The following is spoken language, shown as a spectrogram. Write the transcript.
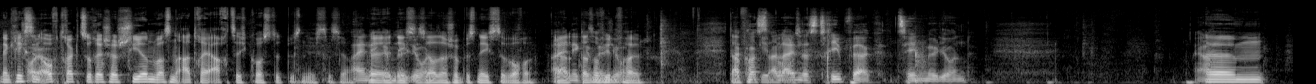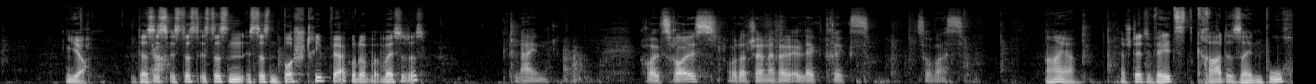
dann kriegst du den. Auftrag zu recherchieren, was ein A380 kostet bis nächstes Jahr. Einige äh, nächstes Millionen. Jahr, schon bis nächste Woche. Ja, Einige das auf jeden Millionen. Fall. da Davon kostet gehen wir allein aus. das Triebwerk 10 Millionen. Ja, Ähm, ja. Das Ja. Ist, ist, das, ist, das ein, ist das ein Bosch-Triebwerk oder weißt du das? nein. Rolls-Royce oder General Electrics, sowas. Ah ja. Herr Städte wälzt gerade sein Buch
